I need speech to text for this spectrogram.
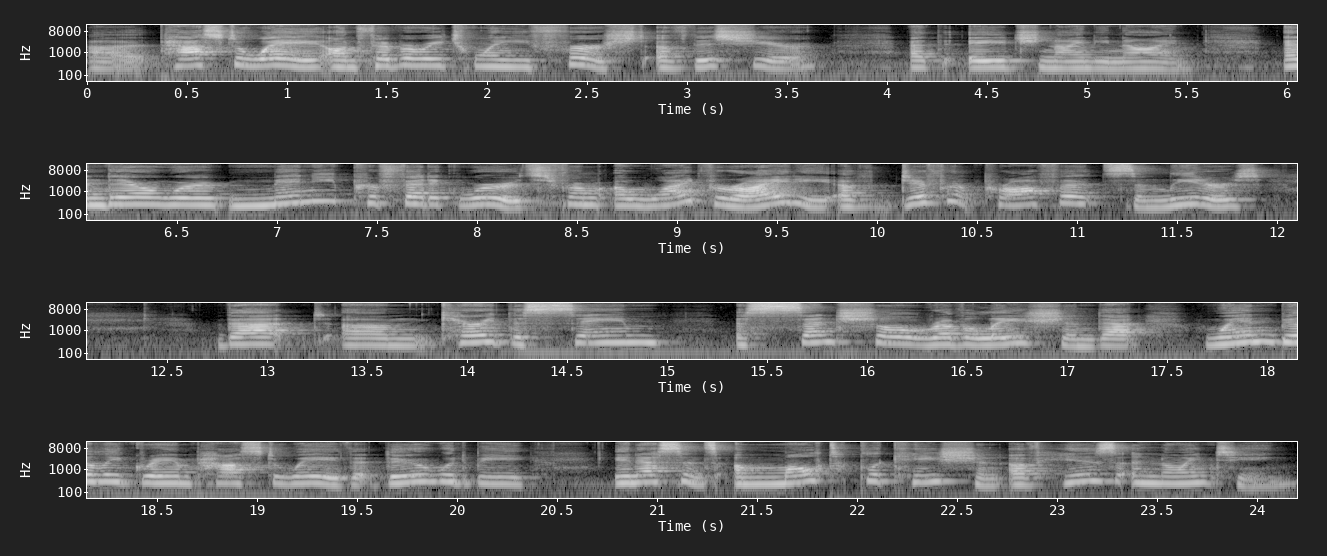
uh, passed away on February 21st of this year at the age 99. And there were many prophetic words from a wide variety of different prophets and leaders that um, carried the same essential revelation that when Billy Graham passed away, that there would be, in essence, a multiplication of his anointing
